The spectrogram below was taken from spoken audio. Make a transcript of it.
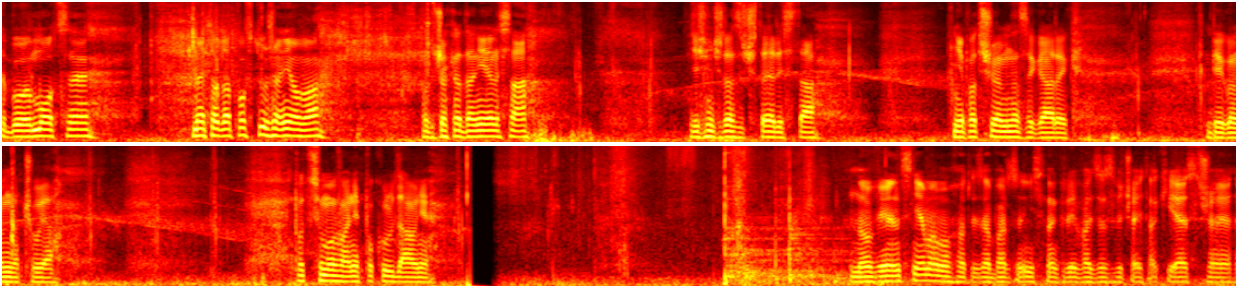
To było mocne. Metoda powtórzeniowa od Jacka Danielsa. 10 razy 400. Nie patrzyłem na zegarek. Biegłem na czuja. Podsumowanie po cooldownie. No więc nie mam ochoty za bardzo nic nagrywać. Zazwyczaj tak jest, że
